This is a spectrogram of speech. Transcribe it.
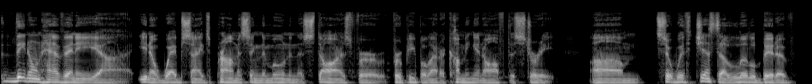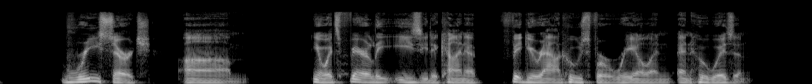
They don't have any uh, you know websites promising the moon and the stars for for people that are coming in off the street. Um, so with just a little bit of research, um, you know, it's fairly easy to kind of figure out who's for real and and who isn't.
